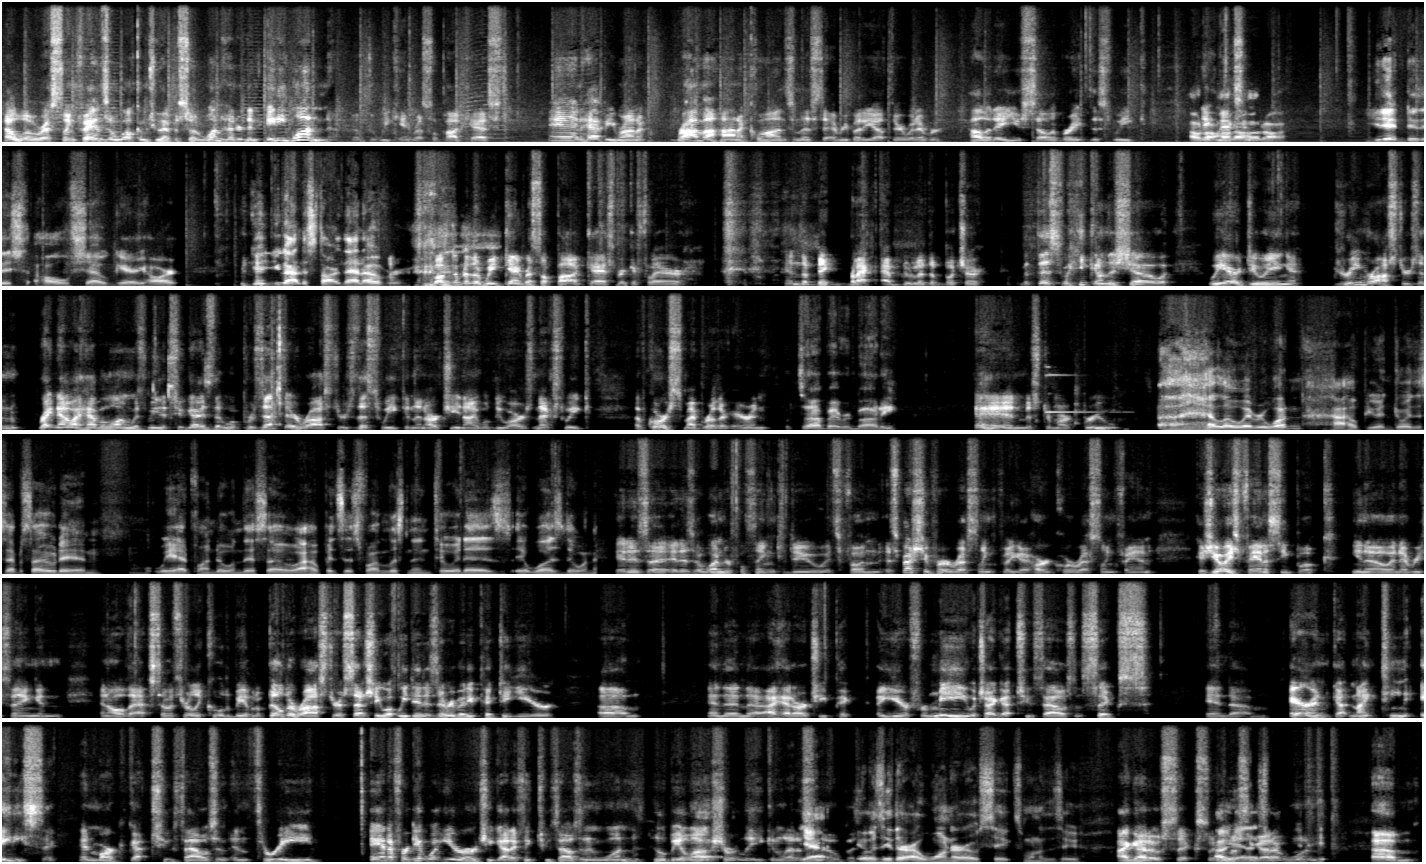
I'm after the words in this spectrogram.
Hello, wrestling fans, and welcome to episode 181 of the We Can't Wrestle podcast. And happy Rana, Ramahana Kwanzaa to everybody out there, whatever holiday you celebrate this week. Hold Nick on, hold on, hold on. You didn't do this whole show, Gary Hart. You, you got to start that over. Welcome to the We Can't Wrestle podcast, Ricky Flair and the big black Abdullah the Butcher. But this week on the show, we are doing dream rosters. And right now, I have along with me the two guys that will present their rosters this week, and then Archie and I will do ours next week. Of course, my brother Aron What's up, everybody? and Mr. Mark Brew. Uh, hello, everyone. I hope you enjoyed this episode, and we had fun doing this. So I hope it's as fun listening to it as it was doing it. It is a it is a wonderful thing to do. It's fun, especially for a wrestling like a hardcore wrestling fan, because you always fantasy book, you know, and everything and and all that. So it's really cool to be able to build a roster. Essentially, what we did is everybody picked a year, um, and then uh, I had Archie pick a year for me, which I got 2006, and um, Aron got 1986, and Mark got 2003. And I forget what year Archie got. I think 2001. He'll be along Uh, shortly. He can let us yeah, know. But It was either 01 or 06, one of the two. I got 06, so he Oh, must yeah, have got right. 01. Um,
